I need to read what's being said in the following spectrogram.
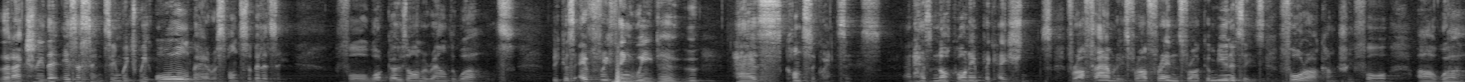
That actually there is a sense in which we all bear responsibility for what goes on around the world. Because everything we do has consequences and has knock on implications for our families, for our friends, for our communities, for our country, for our world.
